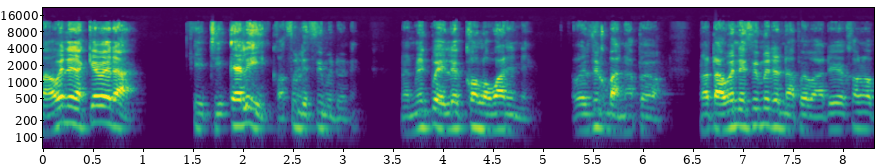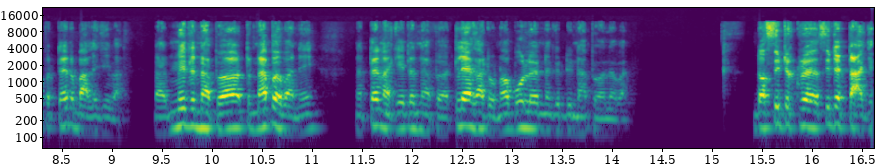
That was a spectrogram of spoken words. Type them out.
နာဝဲနေကေဝဲတာ KTLA ကောသုလေသုမတိုနေ နမေကွဲလေကောလဝါနေနေဝဲသုကဘာနာပေါ်နော်တာဝဲနေဆွေးမေတနာပဲပါဒီခေါင်းတော့ပတဲတပါလေးကြီးပါဒါမေတနာပဲတနာပဲပါနေနတက်နာကေတနာပဲကလျာကတော့နော်ဘိုးလဲနကဒနာပဲလဲပါဒေါ်စစ်တကရစစ်တတာကြ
